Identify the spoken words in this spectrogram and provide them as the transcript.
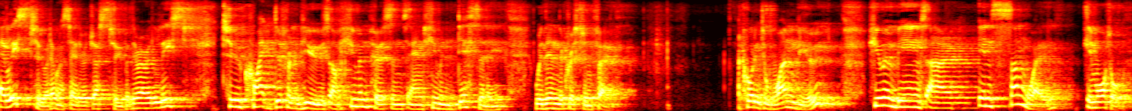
at least two, I don't want to say there are just two, but there are at least two quite different views of human persons and human destiny within the Christian faith. According to one view, human beings are in some way immortal.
